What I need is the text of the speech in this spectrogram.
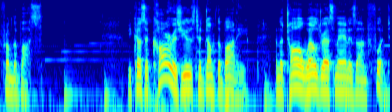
from the bus. Because a car is used to dump the body and the tall, well dressed man is on foot,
